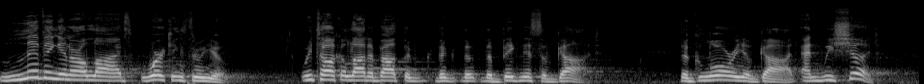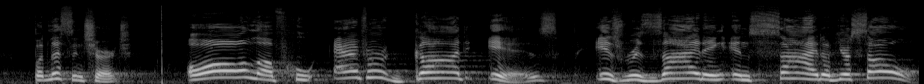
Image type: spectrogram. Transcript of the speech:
living in our lives, working through you. We talk a lot about the, the, the, the bigness of God the glory of God, and we should. But listen, church, all of whoever God is is residing inside of your soul.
